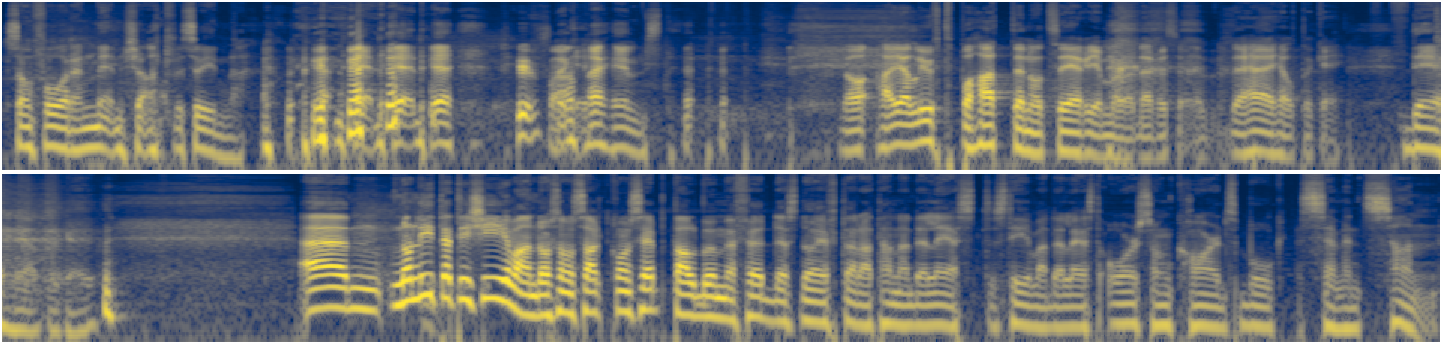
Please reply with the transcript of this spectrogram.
som får en människa att försvinna. det, det, det, fy fan Okej. vad hemskt. Nå, har jag lyft på hatten åt seriemördare så det här är helt okej. Det är helt okej. Um, Nå lite till skivan då, som sagt konceptalbumet föddes då efter att han hade läst, Steve hade läst Orson Cards bok Seventh Son.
